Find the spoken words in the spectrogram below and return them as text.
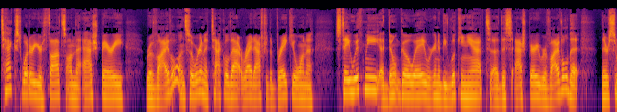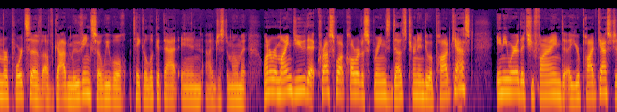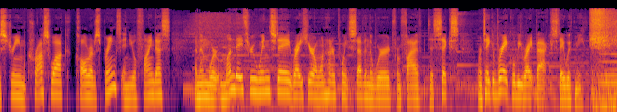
text what are your thoughts on the Asbury revival. And so we're going to tackle that right after the break. You'll want to stay with me. Uh, don't go away. We're going to be looking at uh, this Asbury revival that there's some reports of, of God moving, so we will take a look at that in uh, just a moment. Want to remind you that Crosswalk Colorado Springs does turn into a podcast. Anywhere that you find uh, your podcast, just stream Crosswalk Colorado Springs and you'll find us. And then we're Monday through Wednesday right here on 100.7 The Word from 5 to 6. We're going to take a break. We'll be right back. Stay with me.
